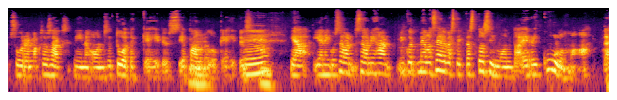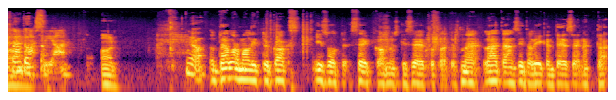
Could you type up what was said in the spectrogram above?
suurimmaksi osaksi, niin on se tuotekehitys ja mm. palvelukehitys. Mm. Ja, ja niin kuin se, on, se on ihan, niin kuin, että meillä on selvästi tässä tosi monta eri kulmaa tähän asiaan. On. Joo. No, tähän varmaan liittyy kaksi isoa seikkaa myöskin se, että, tota, että jos me lähdetään siitä liikenteeseen, että,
